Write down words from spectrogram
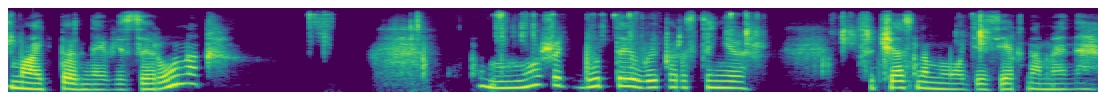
Мають певний візерунок, можуть бути використані в сучасному одязі, як на мене.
